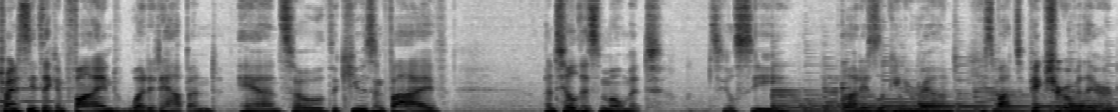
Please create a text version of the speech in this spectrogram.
trying to see if they can find what had happened. And so the cues in five until this moment so you'll see Ade's looking around. He spots a picture over there.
